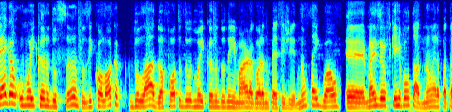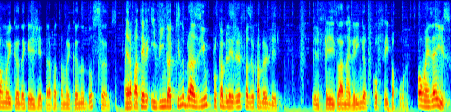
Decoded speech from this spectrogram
Pega o moicano do Santos e coloca do lado a foto do moicano do Neymar agora no PSG. Não tá igual. É, mas eu fiquei revoltado. Não era pra estar o moicano daquele jeito, era pra estar o moicano do Santos. Era pra ter e vindo aqui no Brasil pro cabeleireiro fazer o cabelo dele. Ele fez lá na gringa, ficou feio pra porra. Bom, mas é isso.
